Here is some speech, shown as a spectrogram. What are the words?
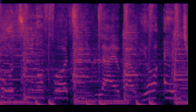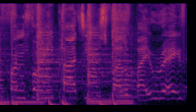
14 or 40, you lie about your age. A fun, phony party was followed by a rave.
